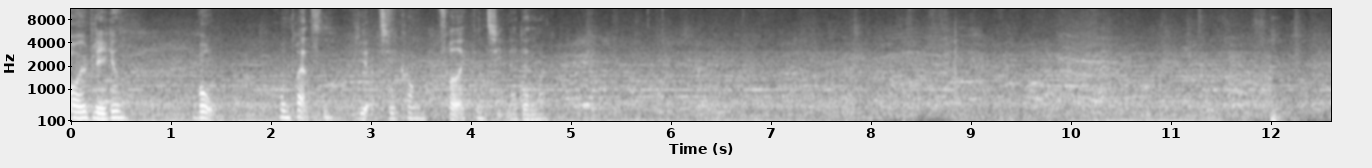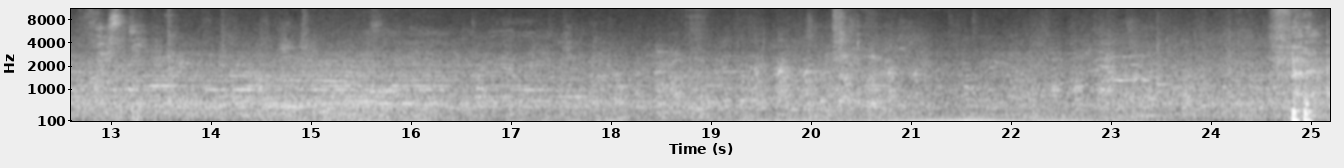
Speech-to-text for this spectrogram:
øjeblikket, hvor kronprinsen bliver til kong Frederik den 10. af Danmark.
